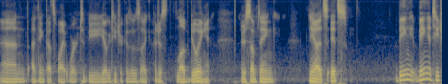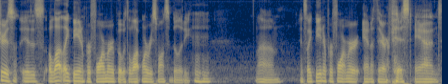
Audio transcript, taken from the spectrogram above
And I think that's why it worked to be a yoga teacher because it was like I just love doing it. There's something, you know, it's it's being being a teacher is is a lot like being a performer, but with a lot more responsibility. Mm-hmm. Um, it's like being a performer and a therapist and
